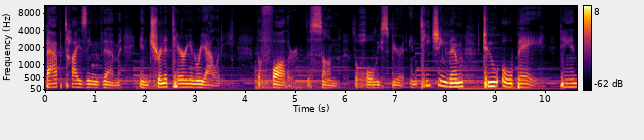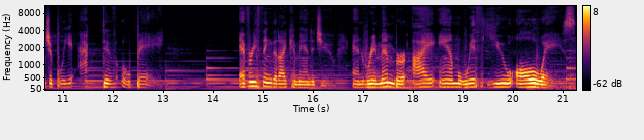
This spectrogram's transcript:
baptizing them in Trinitarian reality. the Father, the Son, the Holy Spirit, and teaching them to obey, tangibly active obey everything that I commanded you. And remember, I am with you always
